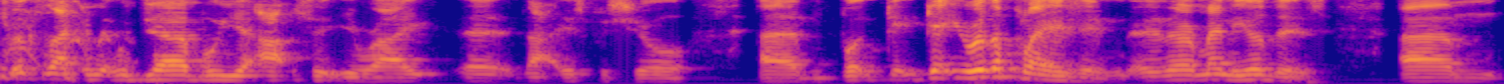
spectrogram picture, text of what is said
looks like a little gerbil. You're absolutely right. Uh, that is for sure. Um, but get, get, your other players in. There are many others. Um,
